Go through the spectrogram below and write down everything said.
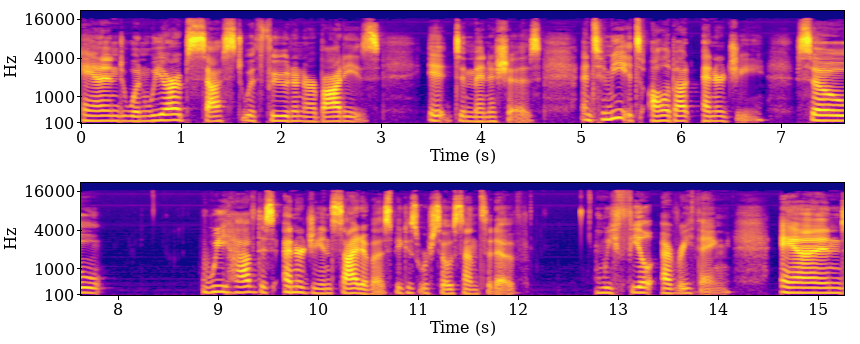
And when we are obsessed with food and our bodies, it diminishes. And to me, it's all about energy. So we have this energy inside of us because we're so sensitive. We feel everything. And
